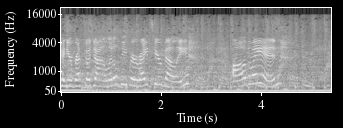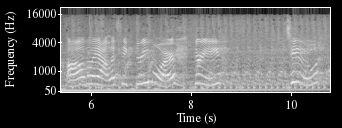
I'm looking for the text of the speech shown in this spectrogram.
Can your breath go down a little deeper right to your belly? All the way in, all the way out. Let's take three more. Three, two,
